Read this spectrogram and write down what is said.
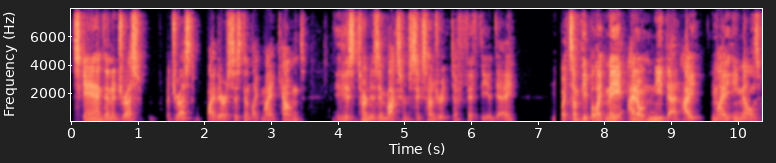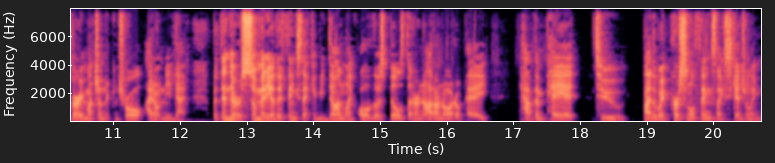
scanned and addressed addressed by their assistant, like my accountant. Has turned his inbox from 600 to 50 a day. But some people like me, I don't need that. I hmm. my email is very much under control. I don't need that. But then there are so many other things that can be done, like all of those bills that are not on auto pay, have them pay it to by the way, personal things like scheduling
